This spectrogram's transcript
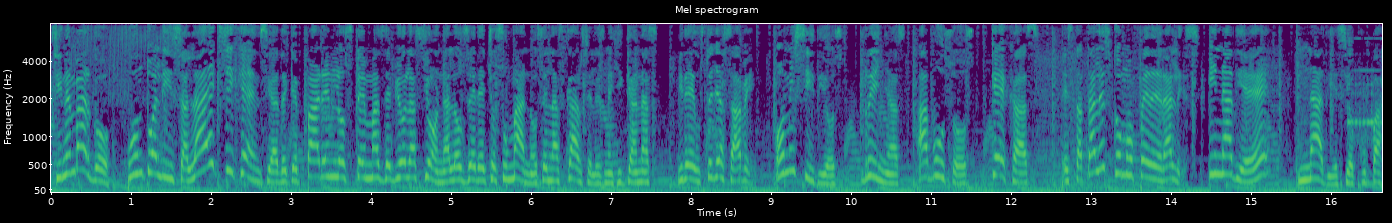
Sin embargo, puntualiza la exigencia de que paren los temas de violación a los derechos humanos en las cárceles mexicanas. Mire, usted ya sabe, homicidios, riñas, abusos, quejas, estatales como federales. Y nadie, ¿eh? Nadie se ocupa.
